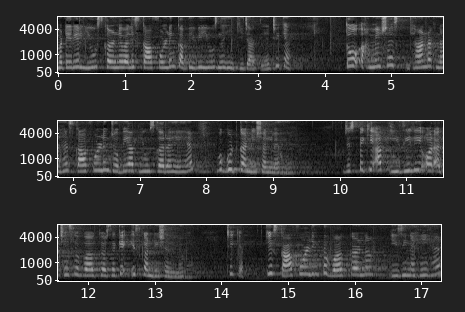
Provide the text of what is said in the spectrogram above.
मटेरियल यूज़ करने वाली स्काफ फोल्डिंग कभी भी यूज़ नहीं की जाती है, ठीक है? तो हमेशा ध्यान रखना है स्काफ फोल्डिंग जो भी आप यूज़ कर रहे हैं, वो गुड कंडीशन में हो। जिस पे कि आप इजीली और अच्छे से वर्क कर सके, इस कंडीशन में हो। ठीक है? कि स्काफ फोल्डिंग पे वर्क करना इजी नहीं है।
